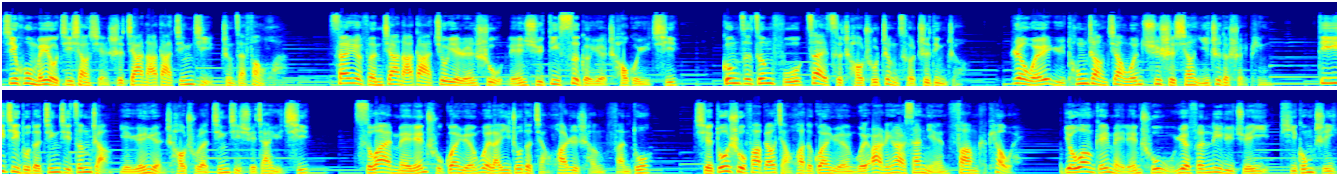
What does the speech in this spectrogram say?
几乎没有迹象显示加拿大经济正在放缓。三月份加拿大就业人数连续第四个月超过预期，工资增幅再次超出政策制定者认为与通胀降温趋势相一致的水平。第一季度的经济增长也远远超出了经济学家预期。此外，美联储官员未来一周的讲话日程繁多。且多数发表讲话的官员为二零二三年 FOMC 票委，有望给美联储五月份利率决议提供指引。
